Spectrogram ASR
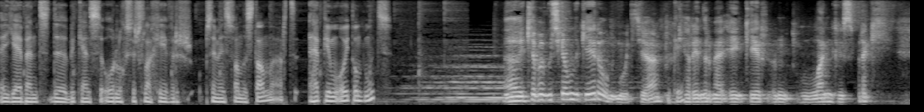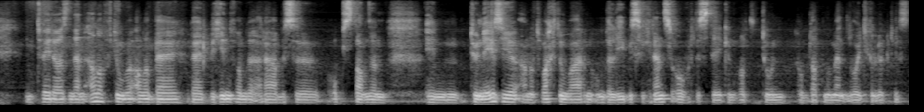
Uh, jij bent de bekendste oorlogsverslaggever op zijn minst van de standaard. Heb je hem ooit ontmoet? Uh, ik heb hem verschillende keren ontmoet, ja. Okay. Ik herinner mij één keer een lang gesprek in 2011, toen we allebei bij het begin van de Arabische opstanden in Tunesië aan het wachten waren om de Libische grens over te steken, wat toen op dat moment nooit gelukt is.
